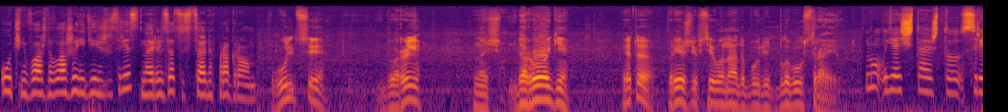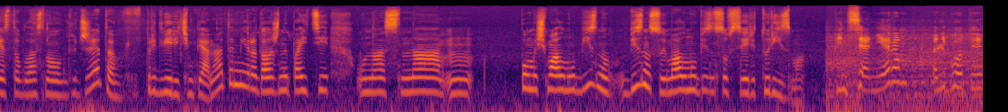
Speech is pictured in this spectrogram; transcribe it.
очень важно вложение денежных средств на реализацию социальных программ. Улицы, дворы, значит, дороги. Это прежде всего надо будет благоустраивать. Ну, я считаю, что средства областного бюджета в преддверии чемпионата мира должны пойти у нас на помощь малому бизнесу, бизнесу и малому бизнесу в сфере туризма. Пенсионерам льготы,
